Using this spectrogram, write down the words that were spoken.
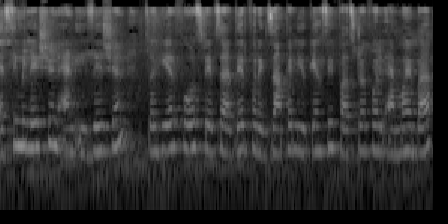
assimilation and egestion. So here four steps are there. For example, you can see first of all amoeba.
